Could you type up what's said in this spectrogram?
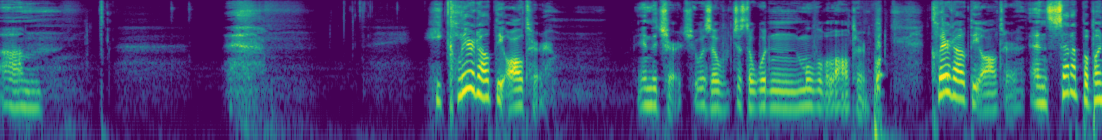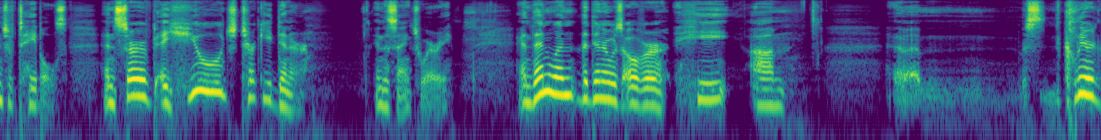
um, he cleared out the altar in the church. It was a, just a wooden movable altar. Cleared out the altar and set up a bunch of tables and served a huge turkey dinner in the sanctuary. And then when the dinner was over, he um, uh, cleared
